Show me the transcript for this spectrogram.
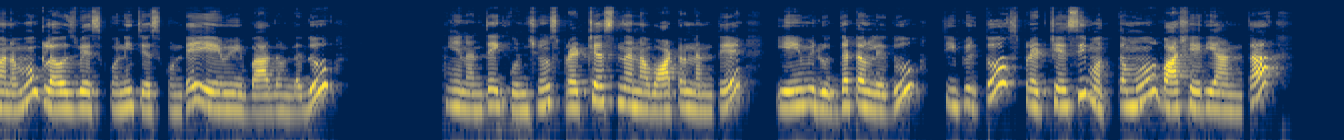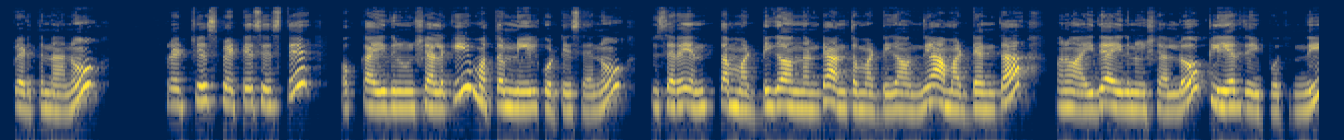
మనము గ్లౌజ్ వేసుకొని చేసుకుంటే ఏమీ బాధ ఉండదు. నేనంతే కొంచెం స్ప్రెడ్ చేస్తున్నాను ఆ వాటర్ని అంతే ఏమి రుద్దటం లేదు. చీపిరితో స్ప్రెడ్ చేసి మొత్తము వాష్ ఏరియా అంతా పెడుతున్నాను. స్ప్రెడ్ చేసి పెట్టేసేస్తే ఒక్క ఐదు నిమిషాలకి మొత్తం నీళ్ళు కొట్టేశాను. చూసారా ఎంత మడ్డిగా ఉందంటే అంత మడ్డిగా ఉంది. ఆ మడ్డి అంతా మనం ఐదే ఐదు నిమిషాల్లో క్లియర్ అయిపోతుంది.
